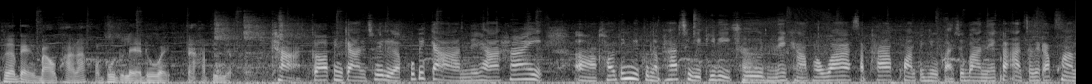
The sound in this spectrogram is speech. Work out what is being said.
เพื่อแบ่งเบาภาระของผู้ดูแลด้วยนะครับพี่เหมียวค่ะก็เป็นการช่วยเหลือผู้พิการนะคะให้เอ่อเขาได้มีคุณภาพชีวิตที่ดีขึ้นนะคะเพราะว่าสภาพความเป็นอยู่ปัจจุบันเนี้ก็อาจจะได้รับความ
